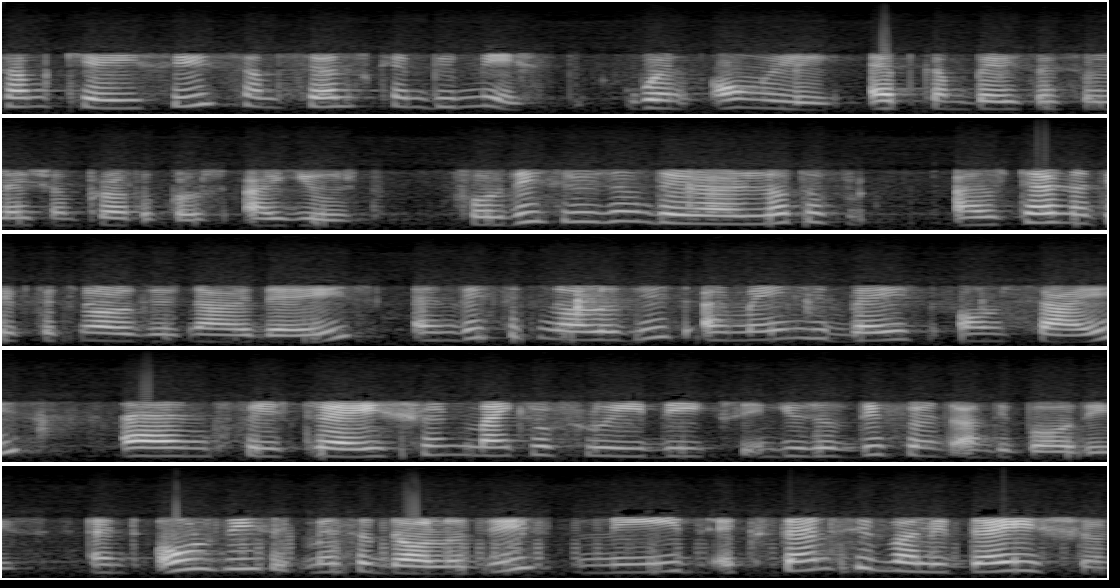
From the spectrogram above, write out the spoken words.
some cases some cells can be missed when only EpCAM-based isolation protocols are used. For this reason, there are a lot of alternative technologies nowadays, and these technologies are mainly based on size and filtration, microfluidics, in use of different antibodies. And all these methodologies need extensive validation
